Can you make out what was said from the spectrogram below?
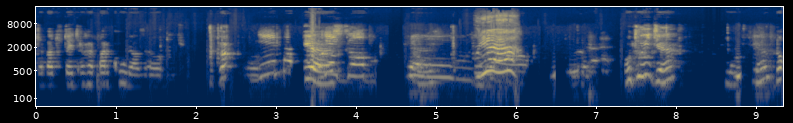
Trzeba tutaj trochę parkura zrobić. Nie ma Jest! O nie. On tu idzie! No,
